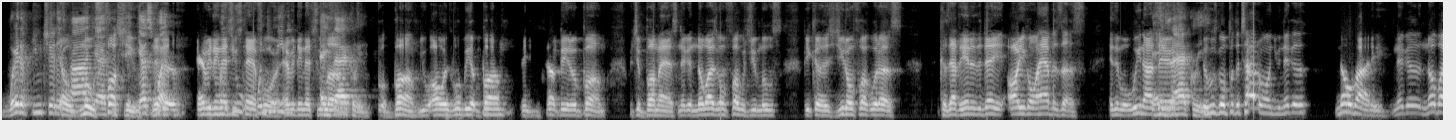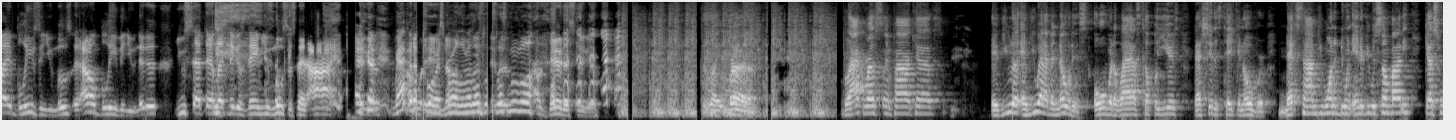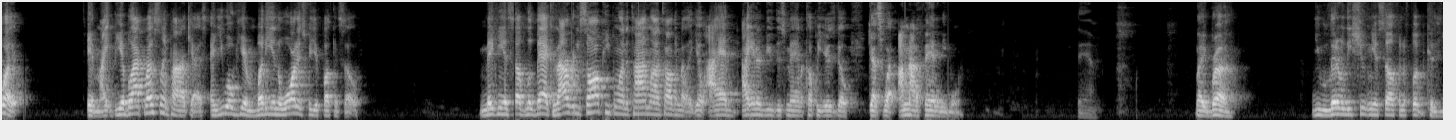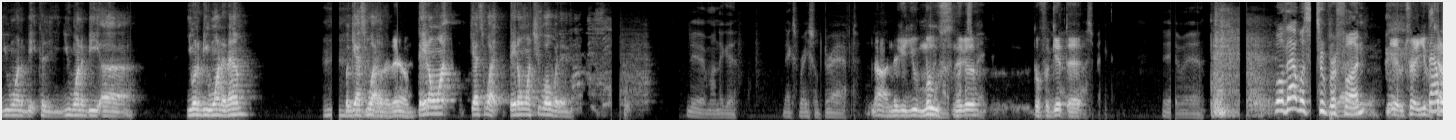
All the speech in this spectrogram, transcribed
where the future of this Yo, podcast? Moose, fuck you. Guess nigga. what? Everything When that you, you- stand when you for, everything that you love. Exactly. You a bum. You always will be a bum. And you stop being a bum with your bum ass, nigga. Nobody's gonna fuck with you, Moose, because you don't fuck with us. Because at the end of the day, all you're gonna have is us. And then when we not there, Exactly. then who's gonna put the title on you, nigga? Nobody, nigga. Nobody believes in you, Moose. And I don't believe in you, nigga. You sat there and let niggas name you Moose and said, all right, nigga. Wrap I it up would've for us, bro. Let's to let's, do, let's nigga. move How dare this nigga? Like, bruh, Black Wrestling Podcast. If you if you haven't noticed over the last couple of years, that shit is taking over. Next time you want to do an interview with somebody, guess what? It might be a Black Wrestling Podcast, and you over here muddying the waters for your fucking self, making yourself look bad. Because I already saw people on the timeline talking about like, yo, I had I interviewed this man a couple years ago. Guess what? I'm not a fan anymore. Damn. Like, bruh, you literally shooting yourself in the foot because you want to be because you want to be uh you want to be one of them. But guess One what? of them. They don't want. Guess what? They don't want you over there. Yeah, my nigga. Next racial draft. Nah, nigga, you Moose, Not a nigga. Prospect. Don't forget that. prospect. Yeah, man. Well, that was super fun. Yeah, but Trey, you That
